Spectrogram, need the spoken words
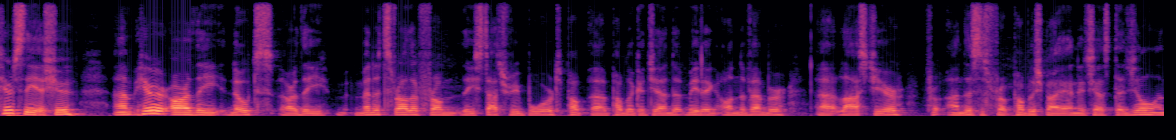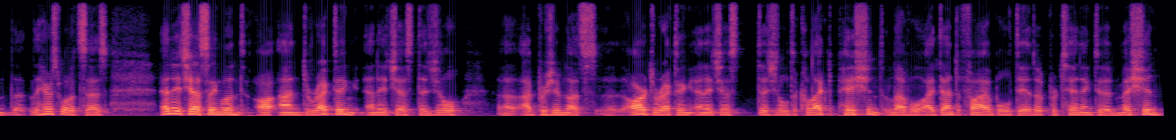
here's the issue. Um, here are the notes, or the minutes rather, from the statutory board pub, uh, public agenda meeting on November uh, last year, and this is published by NHS Digital. And here's what it says: NHS England are, and directing NHS Digital uh, I presume that's uh, are directing NHS Digital to collect patient level identifiable data pertaining to admission,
